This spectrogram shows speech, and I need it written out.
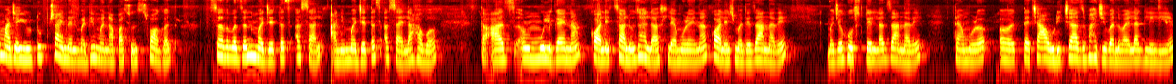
माझ्या यूट्यूब चॅनलमध्ये मनापासून स्वागत. सर्वजण मजेतच असाल आणि मजेतच असायला हवं. तर आज मुलगा आहे ना कॉलेज चालू झालं असल्यामुळे ना कॉलेजमध्ये जाणार आहे. म्हणजे हॉस्टेललाच जाणार आहे. त्यामुळं त्याच्या आवडीची आज भाजी बनवायला लागलेली आहे.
